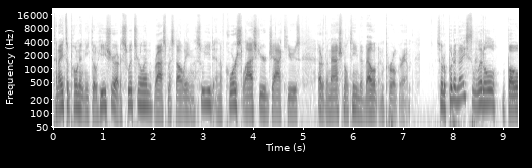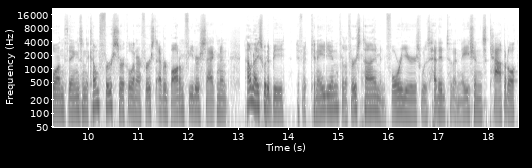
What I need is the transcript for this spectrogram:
tonight's opponent Nico Hischier out of Switzerland, Rasmus Dahlin, the Swede, and of course last year Jack Hughes out of the National Team Development Program. So to put a nice little bow on things and to come first circle in our first ever bottom feeder segment, how nice would it be if a Canadian for the first time in four years was headed to the nation's capital?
